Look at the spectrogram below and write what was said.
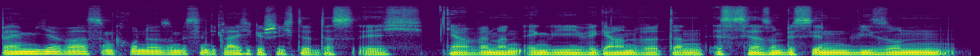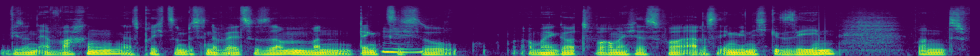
Bei mir war es im Grunde so ein bisschen die gleiche Geschichte, dass ich, ja, wenn man irgendwie vegan wird, dann ist es ja so ein bisschen wie so ein, wie so ein Erwachen. Es bricht so ein bisschen der Welt zusammen. Man denkt mhm. sich so, oh mein Gott, warum habe ich das vorher alles irgendwie nicht gesehen? Und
